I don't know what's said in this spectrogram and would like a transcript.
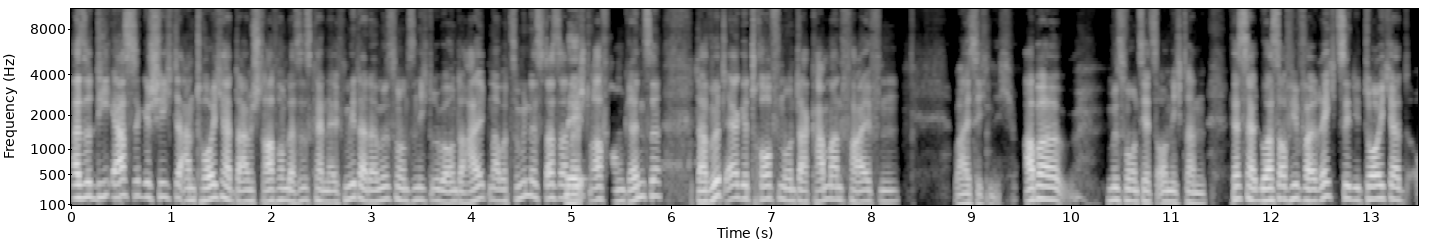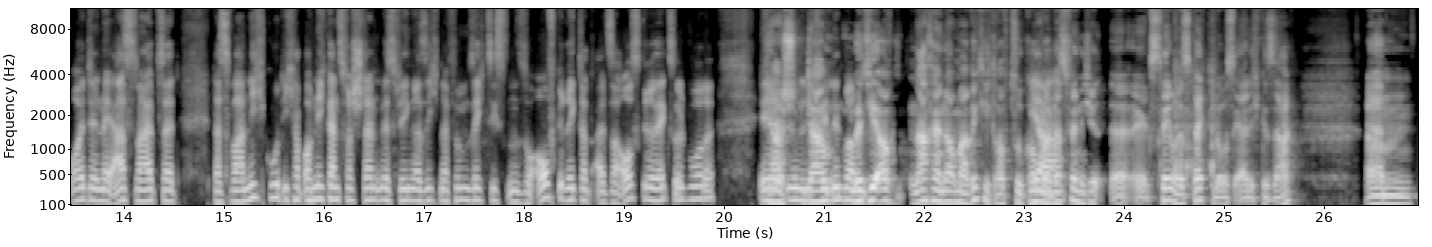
also die erste Geschichte an Teuchert da im Strafraum, das ist kein Elfmeter, da müssen wir uns nicht drüber unterhalten, aber zumindest das an der Nee. Strafraumgrenze, da wird er getroffen und da kann man pfeifen, weiß ich nicht. Aber müssen wir uns jetzt auch nicht dran festhalten. Du hast auf jeden Fall recht, Cedi Teuchert heute in der ersten Halbzeit, das war nicht gut. Ich habe auch nicht ganz verstanden, weswegen er sich in der 65. so aufgeregt hat, als er ausgewechselt wurde. Äh, ja, ähnlich da möchte ich auch nachher nochmal richtig drauf zukommen, Ja. weil das finde ich äh, extrem respektlos, ehrlich gesagt. Ähm,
